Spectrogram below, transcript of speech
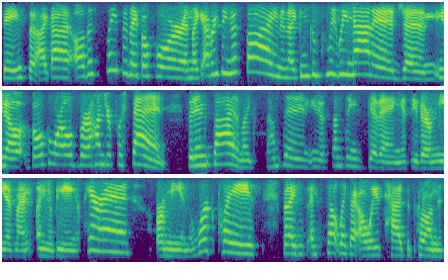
face that I got all this sleep the night before and like everything is fine and I can completely manage and, you know, both worlds were 100%. But inside, I'm like, something, you know, something's giving. It's either me as my, you know, being a parent or or me in the workplace. But I just I felt like I always had to put on this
